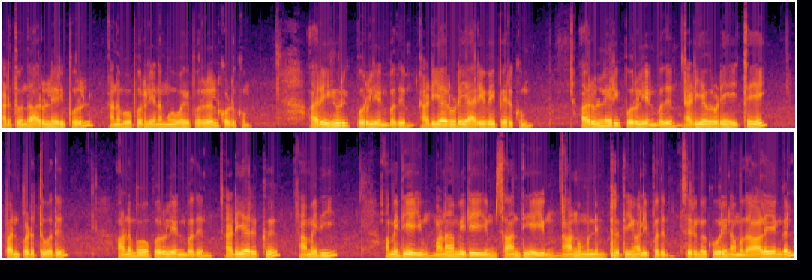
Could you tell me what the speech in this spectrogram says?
அடுத்து வந்து அருள்நெறி பொருள் அனுபவ பொருள் என மூவகை பொருள்கள் கொடுக்கும். அறிகுறி பொருள் என்பது அடியாருடைய அறிவை பெருக்கும். அருள்நெறி பொருள் என்பது அடியவருடைய இச்சையை பண்படுத்துவது. அனுபவ பொருள் என்பது அடியாருக்கு அமைதி அமைதியையும் மன அமைதியையும் சாந்தியையும் ஆன்ம முன்னேற்றத்தையும் அளிப்பது. சுருங்க கூறி நமது ஆலயங்கள்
